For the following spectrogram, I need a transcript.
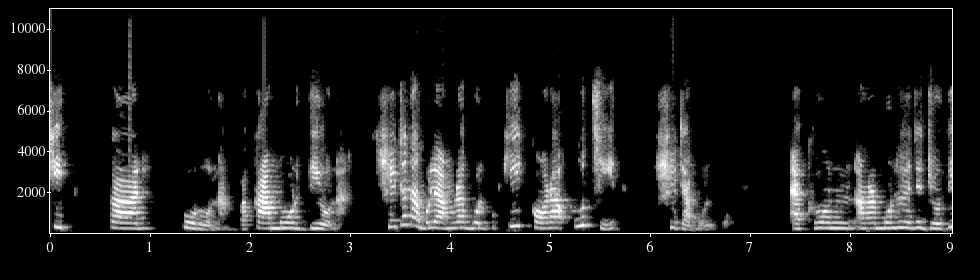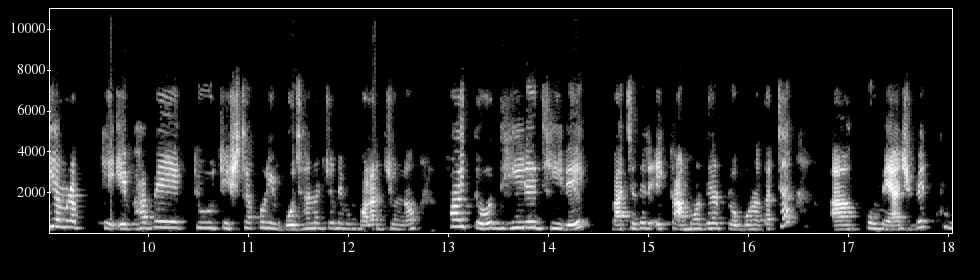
চিৎকার করো না বা কামড় দিও না সেটা না বলে আমরা বলব কি করা উচিত সেটা বলব। এখন আমার মনে হয় যে যদি আমরা এভাবে একটু চেষ্টা করি বোঝানোর জন্য এবং বলার জন্য, হয়তো ধীরে ধীরে বাচ্চাদের এই কামড় দেওয়ার প্রবণতাটা কমে আসবে। খুব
